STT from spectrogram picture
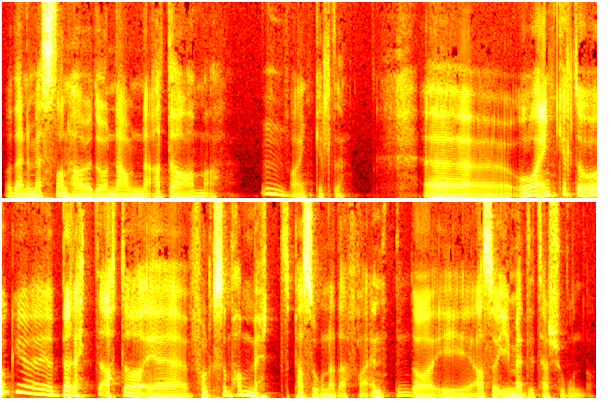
Og denne mesteren har jo da navnet Adama for enkelte. Eh, og enkelte òg beretter at det er folk som har møtt personer derfra, enten da i, altså i meditasjon. da.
